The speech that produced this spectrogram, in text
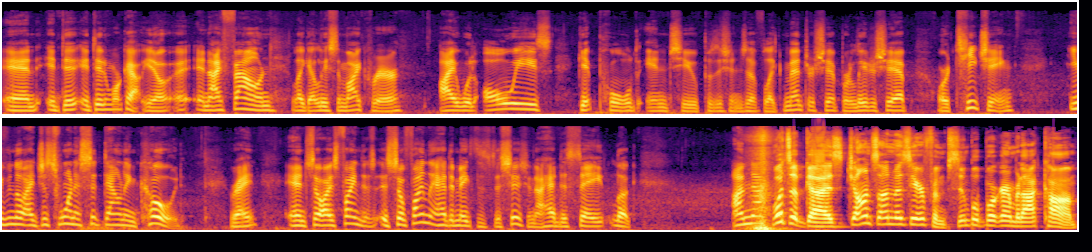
And it, it didn't work out, you know. And I found, like at least in my career, I would always get pulled into positions of like mentorship or leadership or teaching, even though I just want to sit down and code, right? And so I was finding this. So finally, I had to make this decision. I had to say, look, I'm not. What's up, guys? John Sonmez here from SimpleProgrammer.com,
